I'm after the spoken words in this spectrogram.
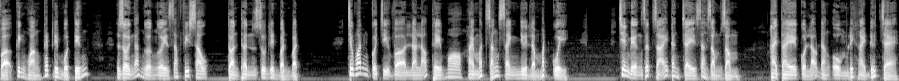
vợ kinh hoàng hét lên một tiếng, rồi ngã ngửa người ra phía sau, toàn thân run lên bần bật. Trước mắt của chị vợ là lão thầy mo, hai mắt sáng xanh như là mắt quỷ. Trên miệng rất rãi đang chảy ra dòng dòng. Hai tay của lão đang ôm lấy hai đứa trẻ,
